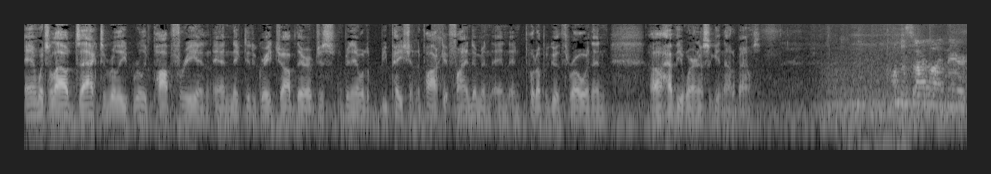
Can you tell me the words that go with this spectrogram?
and which allowed Zach to really really pop free, and, and Nick did a great job there of just being able to be patient in the pocket, find him, and, and, and put up a good throw, and then uh, have the awareness of getting out of bounds. On the sideline there,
